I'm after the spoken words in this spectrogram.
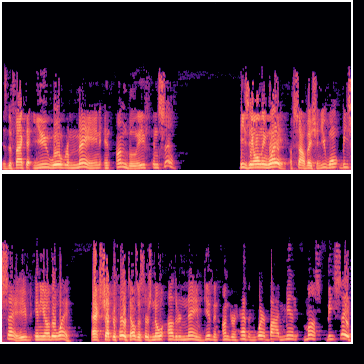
is the fact that you will remain in unbelief and sin. He's the only way of salvation. You won't be saved any other way. Acts chapter 4 tells us there's no other name given under heaven whereby men must be saved.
